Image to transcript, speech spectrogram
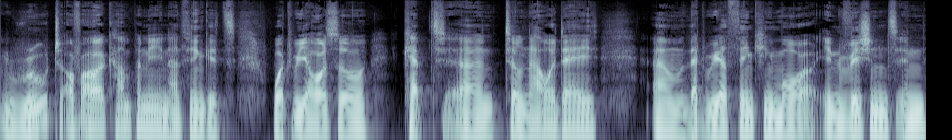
root of our company, and I think it's what we also kept uh, till nowadays. Um, that we are thinking more in visions in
